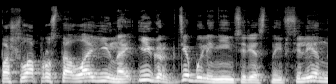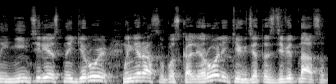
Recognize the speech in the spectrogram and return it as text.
пошла просто лавина игр, где были неинтересные вселенные, неинтересные герои. Мы не раз выпускали ролики где-то с 2019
